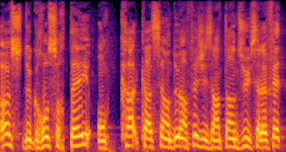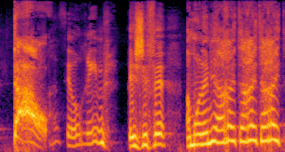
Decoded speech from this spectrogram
os de gros orteils ont ca- cassé en deux. En fait, je les ai entendus. Ça l'a fait tao! C'est horrible. Et j'ai fait à mon ami, arrête, arrête, arrête.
